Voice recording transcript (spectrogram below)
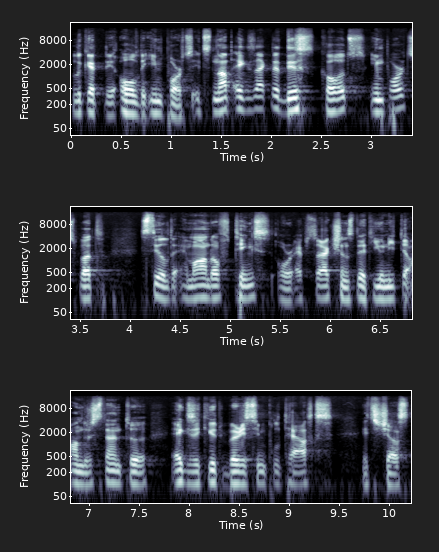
look at the, all the imports. It's not exactly this code's imports, but still the amount of things or abstractions that you need to understand to execute very simple tasks, it's just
